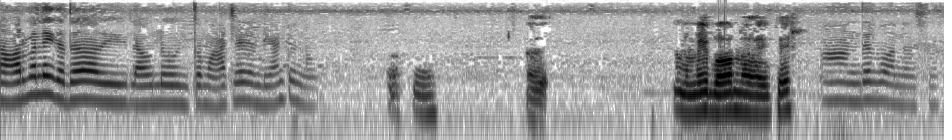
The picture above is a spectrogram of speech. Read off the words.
నార్మలే కదా అది లవ్లో ఇంకా మాట్లాడండి అంటున్నాం. అదే. మమ్మీ బాగున్నారు అయితే? ఆ, అందరు బాగున్నారు సార్.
